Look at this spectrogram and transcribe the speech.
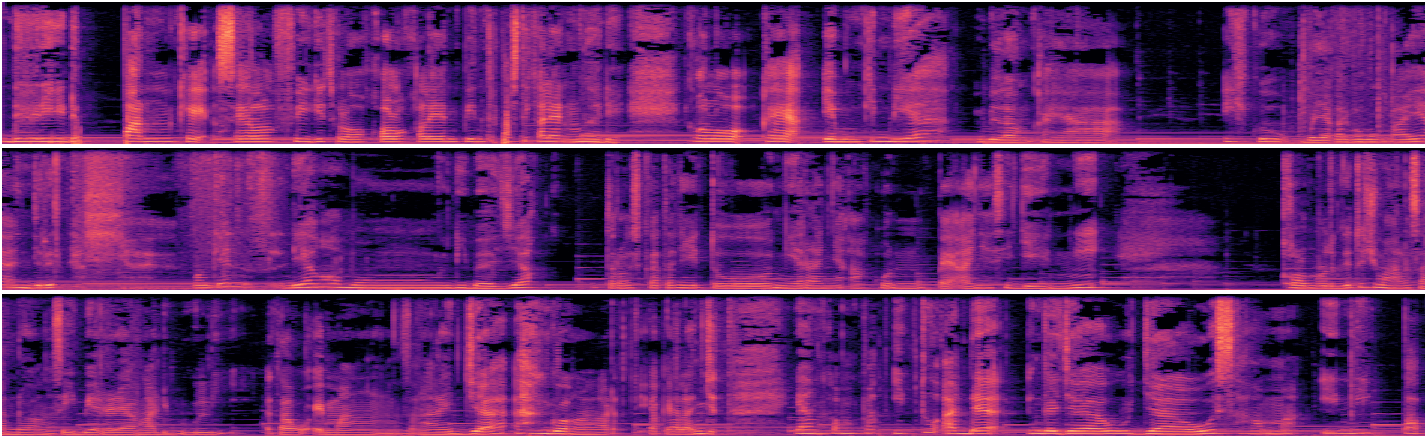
dari depan kayak selfie gitu loh. Kalau kalian pinter pasti kalian enggak deh. Kalau kayak ya mungkin dia bilang kayak ih gue kebanyakan ngomong kaya anjrit mungkin dia ngomong dibajak terus katanya itu ngiranya akun PA-nya si Jenny kalau menurut gue itu cuma alasan doang sih biar dia nggak dibully atau emang sengaja. Gue nggak ngerti. Oke lanjut. Yang keempat itu ada nggak jauh-jauh sama ini pap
